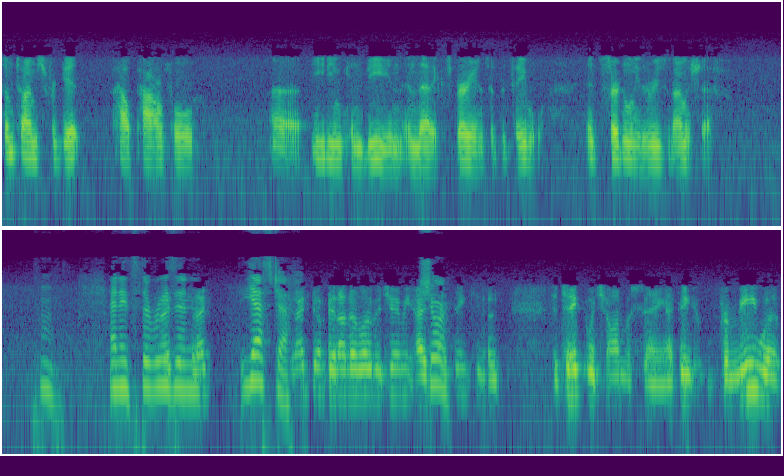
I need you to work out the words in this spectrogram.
sometimes forget how powerful uh, eating can be in, in that experience at the table. It's certainly the reason I'm a chef. Hmm. And it's the reason. Can I, can I, yes, Jeff. Can I jump in on that a little bit, Jamie? I, sure. I think you know to take what Sean was saying, I think for me, what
